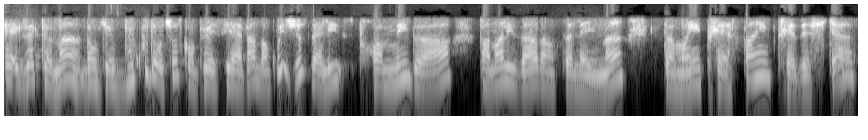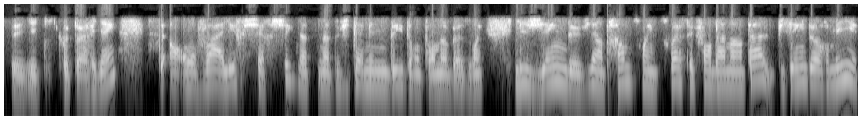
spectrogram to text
Exactement. Donc, il y a beaucoup d'autres choses qu'on peut essayer avant. Donc, oui, juste d'aller se promener dehors pendant les heures d'ensoleillement, c'est un moyen très simple, très efficace, qui coûte rien. On va aller rechercher notre, notre vitamine D dont on a besoin. L'hygiène de vie, en prendre soin de soi, c'est fondamental. Bien dormir.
